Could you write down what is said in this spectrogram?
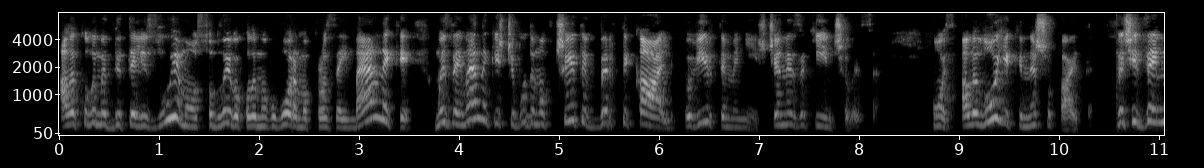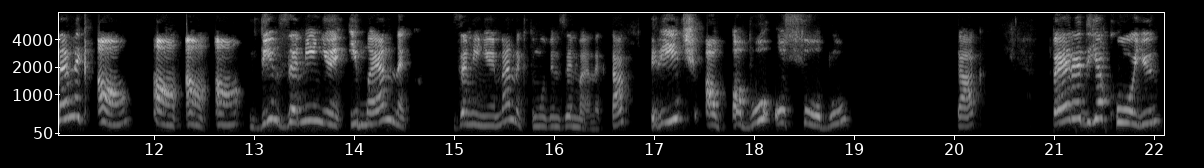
Але коли ми деталізуємо, особливо коли ми говоримо про займенники, ми займенники ще будемо вчити в вертикаль. Повірте мені, ще не закінчилися. Ось, але логіки не шукайте. Значить, займенник А, А, А, А, він замінює іменник, замінює іменник, тому він займенник, так? Річ або особу, так? Перед якою,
